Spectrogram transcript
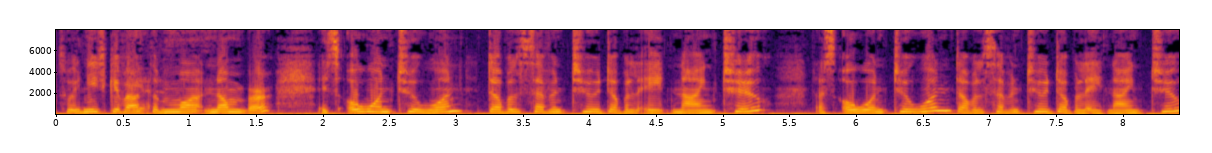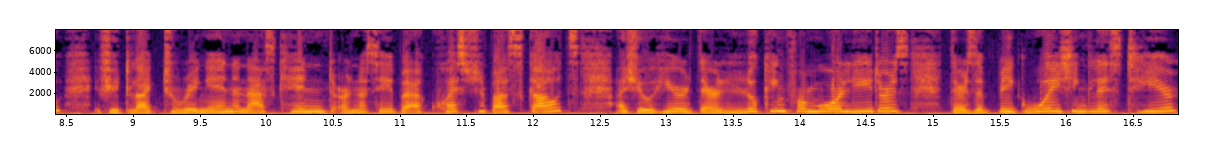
So we need to give out the mo- number. It's 0121 772 8892. That's 0121 772 8892. If you'd like to ring in and ask Hind or Nasiba a question about Scouts, as you hear, they're looking for more leaders. There's a big waiting list here.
